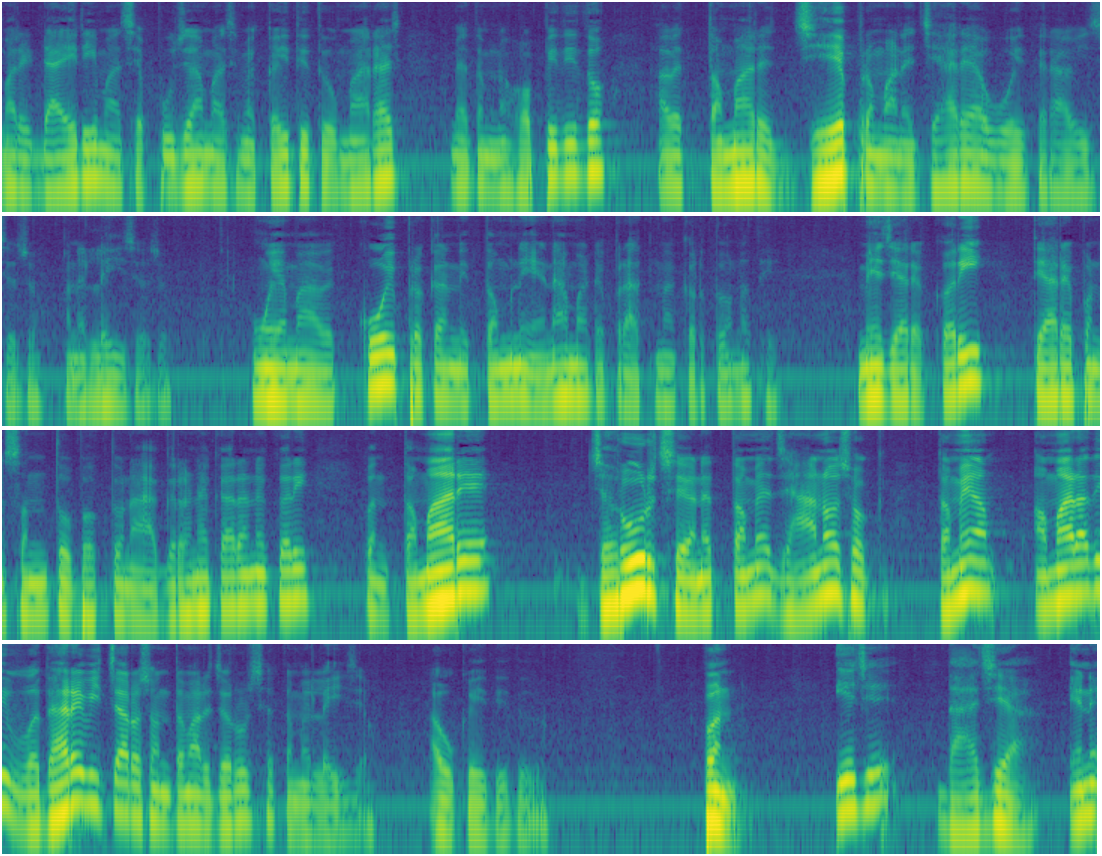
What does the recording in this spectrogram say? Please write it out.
મારી ડાયરીમાં છે, પૂજામાં છે, મેં કહી દીધું, મહારાજ, મેં તમને હોપી દીધો. હવે તમારે જે પ્રમાણે જ્યારે આવવું હોય ત્યારે આવી જજો અને લઈ જજો. હું એમાં હવે કોઈ પ્રકારની તમને એના માટે પ્રાર્થના કરતો નથી. મેં જ્યારે કરી, ત્યારે પણ સંતો ભક્તોના આગ્રહને કારણે કરી, પણ તમારે જરૂર છે અને તમે જાણો છો કે તમે અમારાથી વધારે વિચારો છો અને તમારે જરૂર છે, તમે લઈ જાઓ. આવું કહી દીધું. હતું પણ એ જે દાજ્યા, એને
